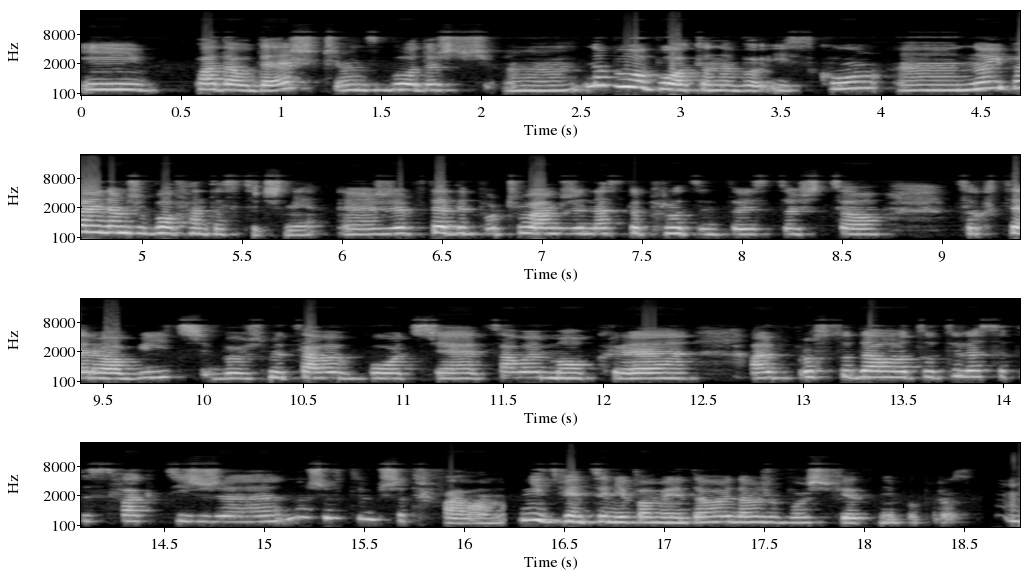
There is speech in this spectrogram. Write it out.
i padał deszcz, więc było dość, e, no było błoto na boisku, e, no i pamiętam, że było fantastycznie, e, że wtedy poczułam, że na 100% to jest coś, co, co chcę robić, byłyśmy całe w błocie, całe mokre, ale po prostu dało to tyle satysfakcji, że, no, że w tym przetrwałam. Nic więcej nie pamiętam, pamiętam, że było świetnie po prostu.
